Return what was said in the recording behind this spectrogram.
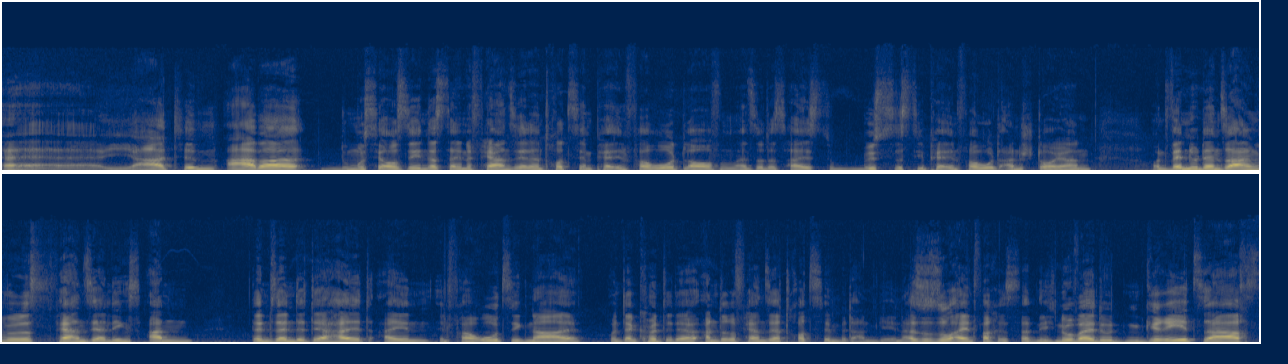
Äh, ja, Tim, aber du musst ja auch sehen, dass deine Fernseher dann trotzdem per Infrarot laufen. Also das heißt, du müsstest die per Infrarot ansteuern. Und wenn du dann sagen würdest, Fernseher links an, dann sendet der halt ein Infrarotsignal und dann könnte der andere Fernseher trotzdem mit angehen. Also so einfach ist das nicht. Nur weil du ein Gerät sagst,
